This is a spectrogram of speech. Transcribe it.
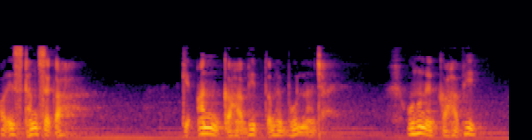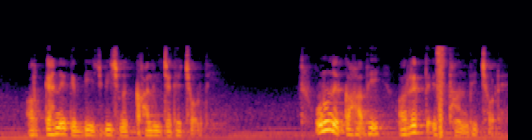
और इस ढंग से कहा कि अन्न कहा भी तुम्हें भूल ना जाए। उन्होंने कहा भी और कहने के बीच बीच में खाली जगह छोड़ दी। उन्होंने कहा भी और रिक्त स्थान भी छोड़े।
